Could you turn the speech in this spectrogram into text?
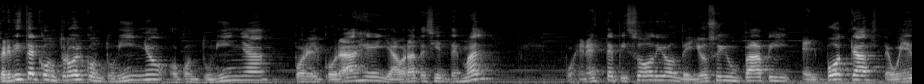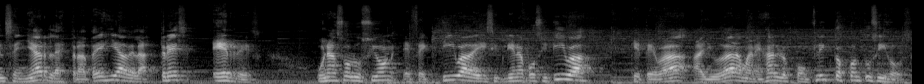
¿Perdiste el control con tu niño o con tu niña por el coraje y ahora te sientes mal? Pues en este episodio de Yo Soy un Papi, el podcast, te voy a enseñar la estrategia de las tres R's. Una solución efectiva de disciplina positiva que te va a ayudar a manejar los conflictos con tus hijos.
